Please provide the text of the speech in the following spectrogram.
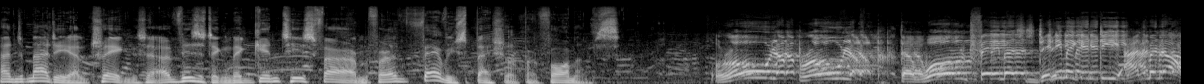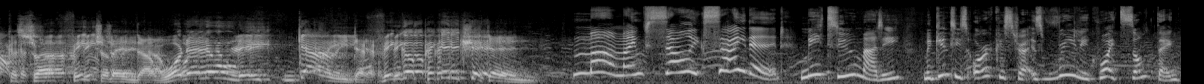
and Maddie and Triggs are visiting McGinty's farm for a very special performance. Roll up, roll up, the world famous Dinny McGinty Animal Orchestra featuring the one and only Gary the Finger Picking Chicken. Mom, I'm so excited! Me too, Maddie. McGinty's orchestra is really quite something.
